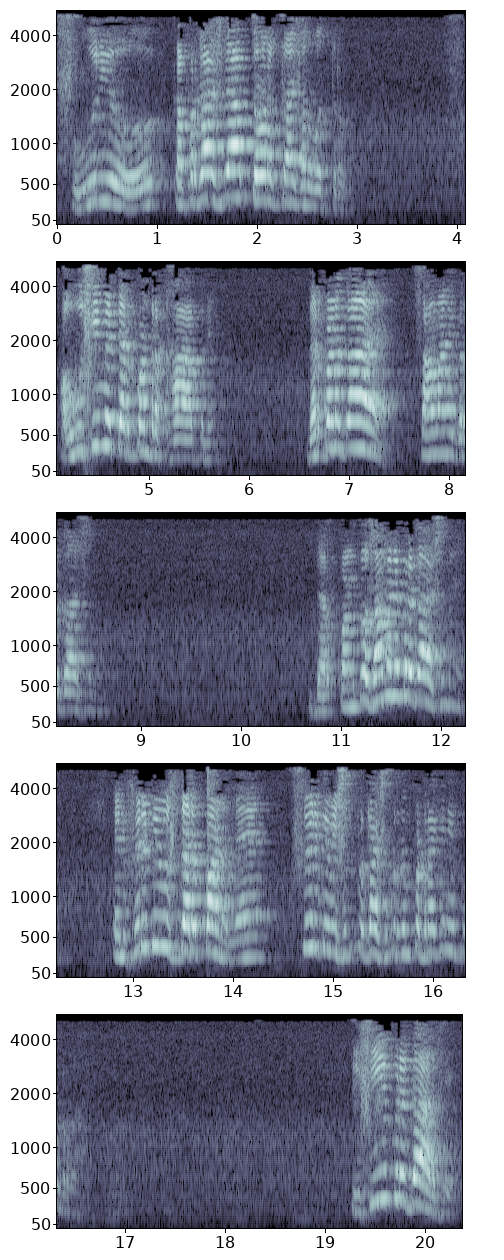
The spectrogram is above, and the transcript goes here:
सूर्य का प्रकाश व्याप्त हो रखा है सर्वत्र। और उसी में दर्पण रखा है आपने। दर्पण कहाँ है? सामान्य प्रकाश में। दर्पण तो सामान्य प्रकाश में। लेकिन फिर भी उस दर्पण में सूर्य के विशुद्ध प्रकाश प्रतिम पड़ रहा कि नहीं पड़ रहा इसी प्रकार से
